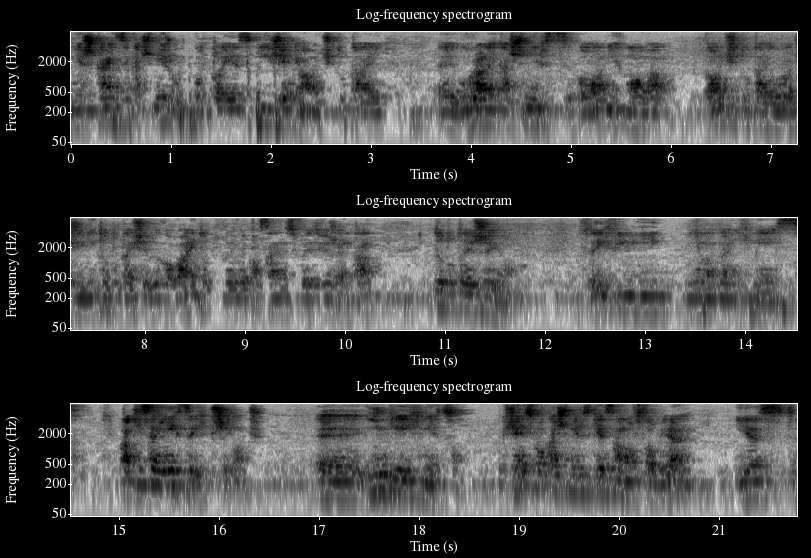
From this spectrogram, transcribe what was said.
mieszkańcy Kaszmiru, bo to jest ich ziemia, oni się tutaj, y, górale kaszmirscy, bo o nich mowa, to oni się tutaj urodzili, to tutaj się wychowali, to tutaj wypasają swoje zwierzęta i to tutaj żyją. W tej chwili nie ma dla nich miejsca. Pakistan nie chce ich przyjąć. Indie ich nie chcą. Księstwo kaszmirskie samo w sobie jest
